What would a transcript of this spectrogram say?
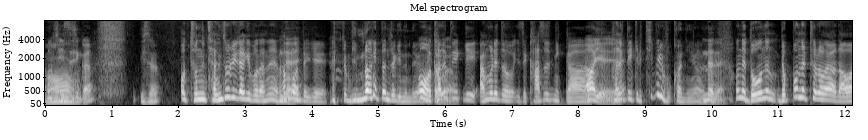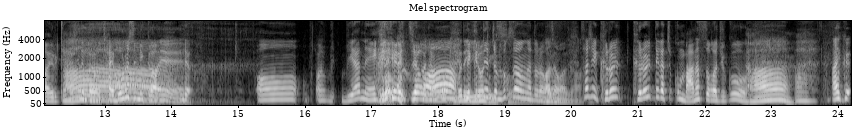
혹시 어. 있으신가요? 있어요? 어 저는 잔소리라기보다는 네. 한번 되게 좀 민망했던 적이 있는데요. 어, 가족들끼리 아무래도 이제 가수니까 아, 예, 예. 가족들끼리 TV를 볼 거 아니에요. 네네. 근데 너는 몇 번을 틀어야 나와 이렇게 하시는 아~ 거예요. 잘 모르시니까. 예. 근데 어, 아, 미안해 그랬죠. 아, 뭐. 근데 그때 좀 속상하더라고요. 맞아 맞아. 사실 그럴 그럴 때가 조금 많았어가지고 아, 아 아니 그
